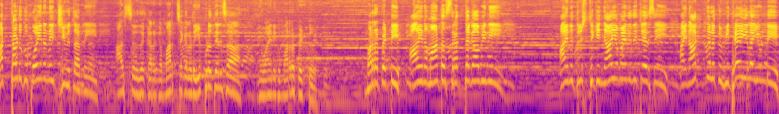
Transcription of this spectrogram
అట్టడుగు పోయిన నీ జీవితాన్ని ఆశీర్వదకరంగా మార్చగలడు. ఎప్పుడో తెలుసా? నువ్వు ఆయనకు మర్రపెట్టు. మర్రపెట్టి ఆయన మాట శ్రద్ధగా విని ఆయన దృష్టికి న్యాయమైనది చేసి ఆయన ఆజ్ఞలకు విధేయులై ఉండి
